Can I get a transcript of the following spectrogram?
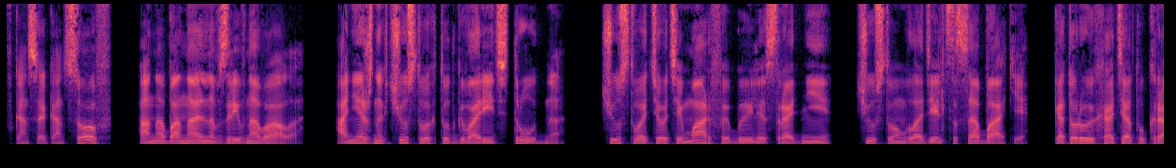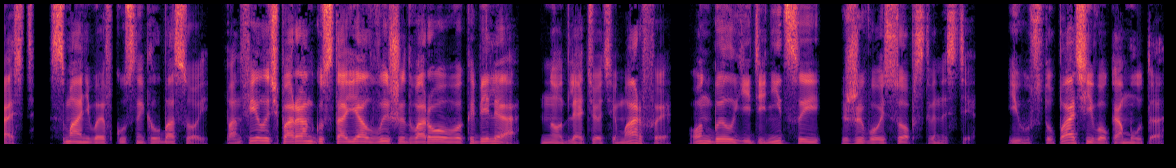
В конце концов, она банально взревновала. О нежных чувствах тут говорить трудно, Чувства тети Марфы были сродни чувствам владельца собаки, которую хотят украсть, сманивая вкусной колбасой. Панфилыч по рангу стоял выше дворового кобеля, но для тети Марфы он был единицей живой собственности. И уступать его кому-то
